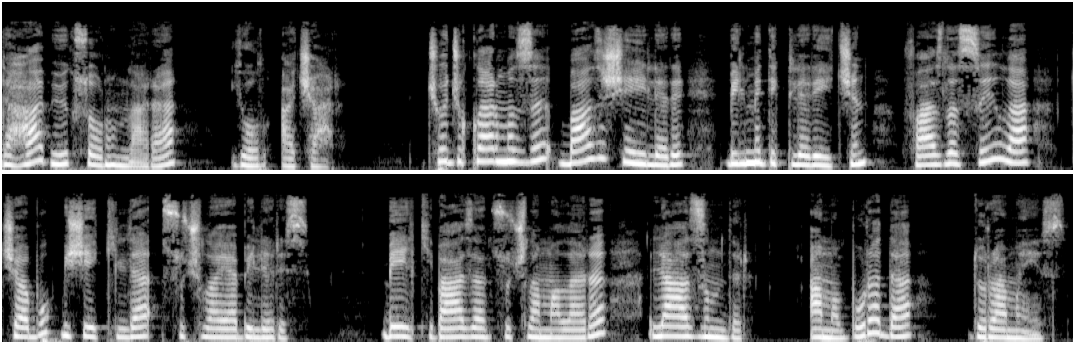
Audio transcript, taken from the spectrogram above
daha büyük sorunlara yol açar. Çocuklarımızı bazı şeyleri bilmedikleri için fazlasıyla çabuk bir şekilde suçlayabiliriz. Belki bazen suçlamaları lazımdır ama burada duramayız.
